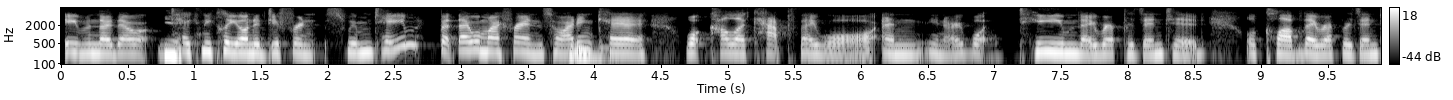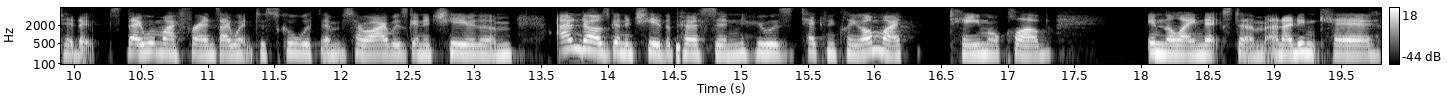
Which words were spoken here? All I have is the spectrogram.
even though they were yeah. technically on a different swim team, but they were my friends. So I mm-hmm. didn't care what color cap they wore and, you know, what team they represented or club they represented. It, they were my friends. I went to school with them. So I was going to cheer them and I was going to cheer the person who was technically on my team or club in the lane next to them. And I didn't care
